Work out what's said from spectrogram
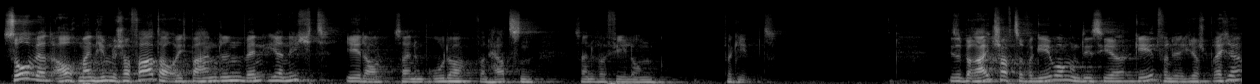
So wird auch mein himmlischer Vater euch behandeln, wenn ihr nicht jeder seinem Bruder von Herzen seine Verfehlungen vergibt. Diese Bereitschaft zur Vergebung, um die es hier geht, von der ich hier spreche,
